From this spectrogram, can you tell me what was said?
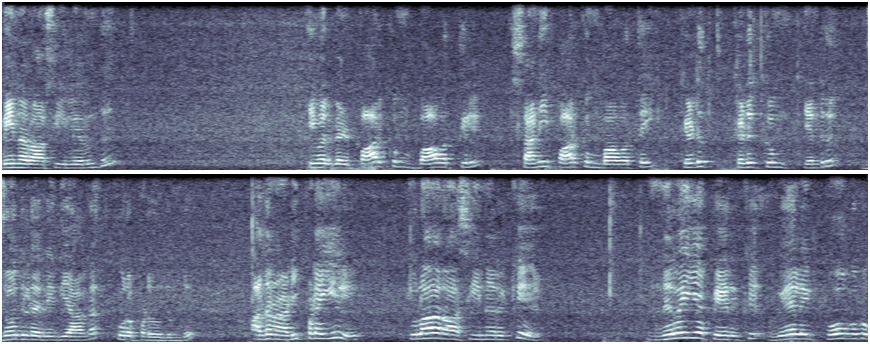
மீன ராசியிலிருந்து இவர்கள் பார்க்கும் பாவத்தில் சனி பார்க்கும் பாவத்தை கெடு கெடுக்கும் என்று ஜோதிட ரீதியாக கூறப்படுவதுண்டு. அதன் அடிப்படையில் துலா ராசியினருக்கு நிறைய பேருக்கு வேலை போக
